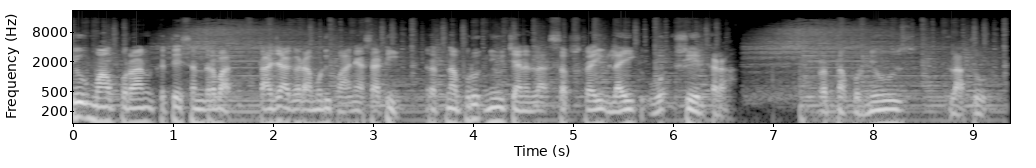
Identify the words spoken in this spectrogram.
शिवमहापुराण कथेसंदर्भात ताज्या घडामोडी पाहण्यासाठी रत्नापूर न्यूज चॅनलला सबस्क्राईब लाईक व शेअर करा. रत्नापूर न्यूज लातूर.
